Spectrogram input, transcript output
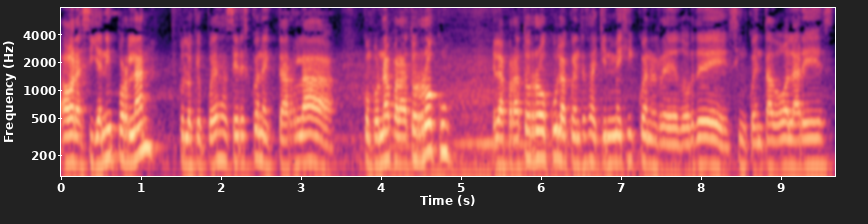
Ahora, si ya ni por LAN, pues lo que puedes hacer es conectarla, comprar un aparato Roku. El aparato Roku la cuentas aquí en México en alrededor de 50 dólares.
